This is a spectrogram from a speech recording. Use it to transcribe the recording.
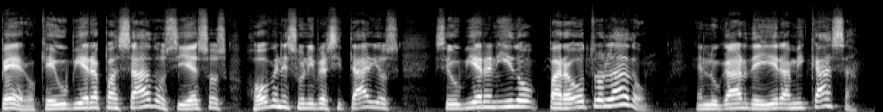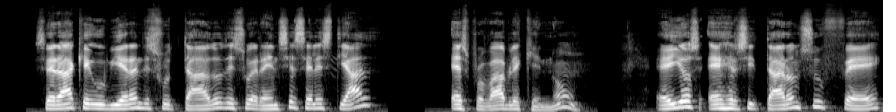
Pero, ¿qué hubiera pasado si esos jóvenes universitarios se hubieran ido para otro lado, en lugar de ir a mi casa? ¿Será que hubieran disfrutado de su herencia celestial? Es probable que no. Ellos ejercitaron su fe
